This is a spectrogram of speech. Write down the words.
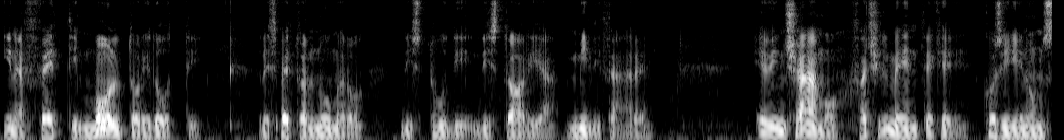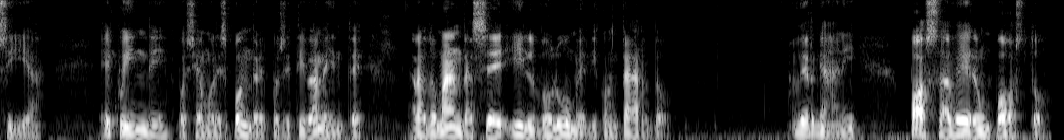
in effetti molto ridotti rispetto al numero di studi di storia militare, evinciamo facilmente che così non sia. E quindi possiamo rispondere positivamente alla domanda se il volume di Contardo Vergani possa avere un posto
